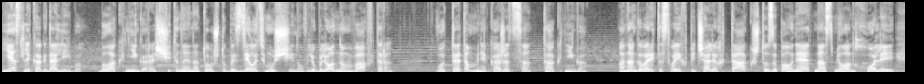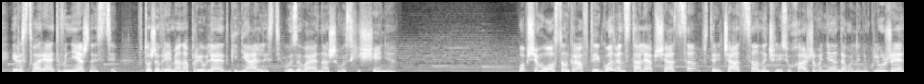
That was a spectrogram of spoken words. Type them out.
«Если когда-либо была книга, рассчитанная на то, чтобы сделать мужчину влюбленным в автора, вот это, мне кажется, та книга». Она говорит о своих печалях так, что заполняет нас меланхолией и растворяет в нежности. В то же время она проявляет гениальность, вызывая наше восхищение. В общем, Уолстонкрафт и Годвин стали общаться, встречаться, начались ухаживания, довольно неуклюжие.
